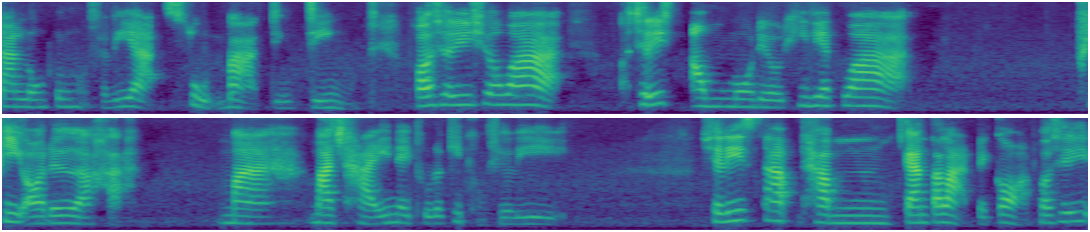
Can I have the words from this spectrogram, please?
การลงทุนของเชอรี่อะศูนย์บาทจริง ๆ เพราะเชอรี่เชื่อว่าเชอรี่เอาโมเดลที่เรียกว่า pre order อะค่ะ มามาใช้ในธุรกิจของเชอรี่ เชอรี่ทำการตลาดไปก่อน เพราะเชอรี่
